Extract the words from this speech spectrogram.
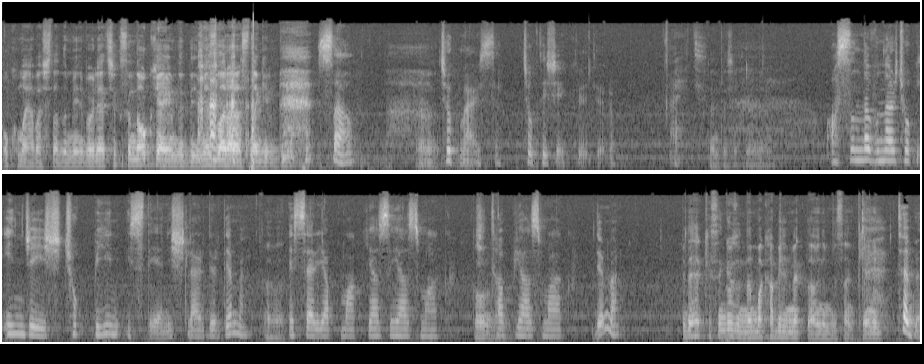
okumaya başladım. Yani böyle çıksın da okuyayım dediğim yazılar arasına girdi. sağ ol. Evet. Çok mersi. Çok teşekkür ediyorum. Evet. Ben teşekkür ederim. Aslında bunlar çok ince iş, çok beyin isteyen işlerdir değil mi? Evet. Eser yapmak, yazı yazmak, Doğru. kitap yazmak değil mi? Bir de herkesin gözünden bakabilmek de önemli sanki. Yani Tabii.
